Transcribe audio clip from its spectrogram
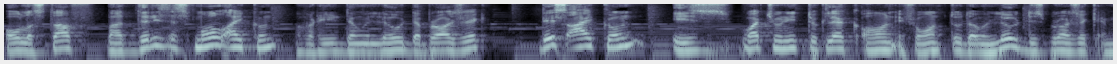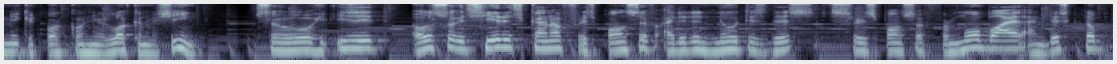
all the stuff, but there is a small icon over here, download the project. This icon is what you need to click on if you want to download this project and make it work on your local machine. So is it also it's here it's kind of responsive. I didn't notice this. It's responsive for mobile and desktop.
